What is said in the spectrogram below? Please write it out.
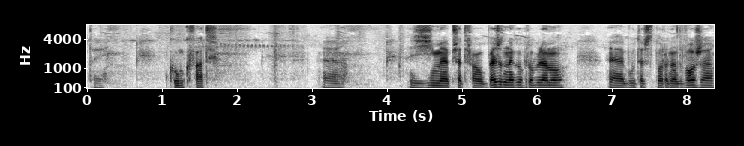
Tutaj kumkwat e, zimę przetrwał bez żadnego problemu. E, był też sporo na dworze.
